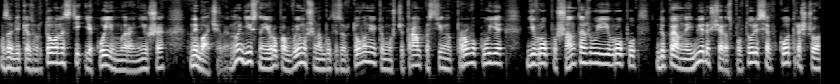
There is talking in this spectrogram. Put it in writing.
завдяки згуртованості, якої ми раніше не бачили. Ну, дійсно, Європа вимушена бути згуртованою, тому що Трамп постійно провокує Європу, шантажує Європу до певної міри. Ще раз повторюся, вкотре, що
